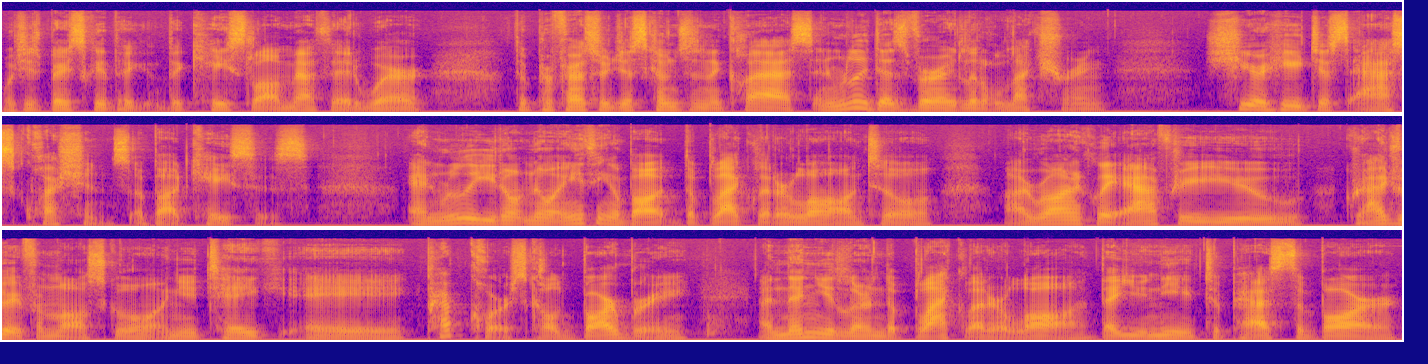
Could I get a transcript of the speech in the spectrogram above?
which is basically the, the case law method where the professor just comes into class and really does very little lecturing. She or he just asks questions about cases. And really, you don't know anything about the black letter law until, ironically, after you graduate from law school and you take a prep course called BarBri, and then you learn the black letter law that you need to pass the bar.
